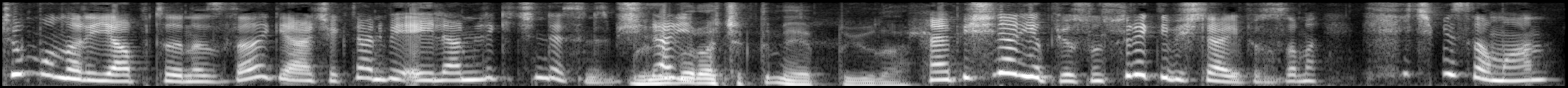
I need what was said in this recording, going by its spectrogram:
tüm bunları yaptığınızda gerçekten bir eylemlilik içindesiniz. Bir şeyler Duyular açık değil mi hep duyular? Ha, bir şeyler yapıyorsunuz, sürekli bir şeyler yapıyorsunuz ama hiçbir zaman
